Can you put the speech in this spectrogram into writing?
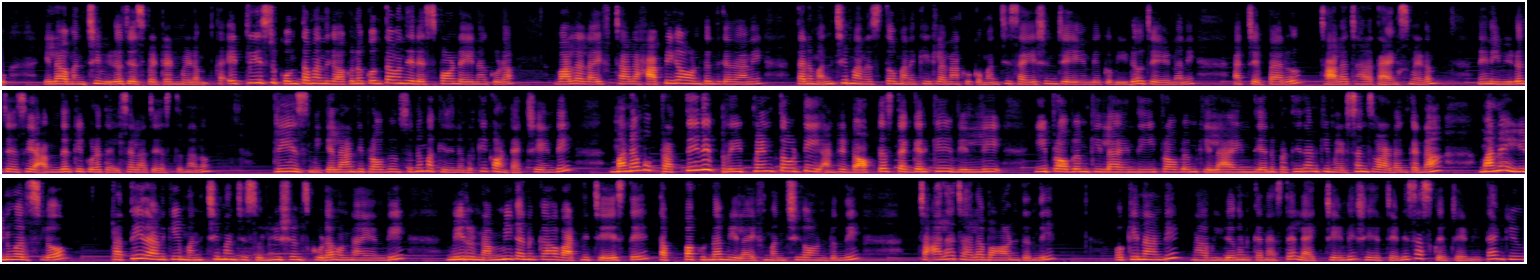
ఇలా మంచి వీడియో చేసి పెట్టండి మేడం. అట్లీస్ట్ కొంతమంది కాకుండా కొంతమంది రెస్పాండ్ అయినా కూడా వాళ్ళ లైఫ్ చాలా హ్యాపీగా ఉంటుంది కదా అని తన మంచి మనసుతో మనకి ఇట్లా నాకు ఒక మంచి సజెషన్ చేయండి ఒక వీడియో చేయండి అని నాకు చెప్పారు. చాలా చాలా థ్యాంక్స్ మేడం. నేను ఈ వీడియో చేసి అందరికీ కూడా తెలిసేలా చేస్తున్నాను. ప్లీజ్ మీకు ఎలాంటి ప్రాబ్లమ్స్ ఉన్నా మాకు ఇది నెంబర్కి కాంటాక్ట్ చేయండి. మనము ప్రతిదీ ట్రీట్మెంట్ తోటి అంటే డాక్టర్స్ దగ్గరికి వెళ్ళి ఈ ప్రాబ్లంకి ఇలా అయింది ఈ ప్రాబ్లంకి ఇలా అయింది అని ప్రతిదానికి మెడిసిన్స్ వాడడం కన్నా మన యూనివర్స్లో ప్రతిదానికి మంచి మంచి సొల్యూషన్స్ కూడా ఉన్నాయండి. మీరు నమ్మి కనుక వాటిని చేస్తే తప్పకుండా మీ లైఫ్ మంచిగా ఉంటుంది. చాలా చాలా బాగుంటుంది. ఓకేనా అండి? నా వీడియో కనుక నచ్చితే లైక్ చేయండి షేర్ చేయండి సబ్స్క్రైబ్ చేయండి. Thank you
